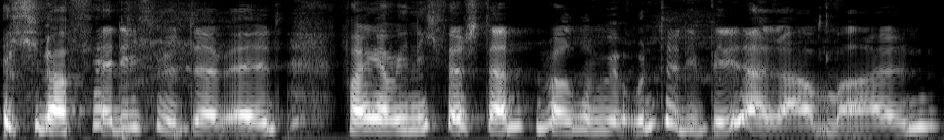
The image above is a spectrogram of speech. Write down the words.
ich war fertig mit der Welt. Vor allem habe ich nicht verstanden, warum wir unter die Bilderrahmen malen.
